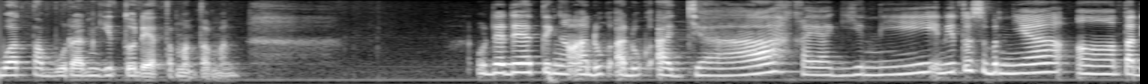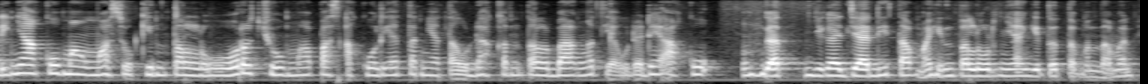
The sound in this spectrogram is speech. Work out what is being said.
buat taburan gitu deh teman-teman. Udah deh tinggal aduk-aduk aja kayak gini. Ini tuh sebenarnya uh, tadinya aku mau masukin telur cuma pas aku lihat ternyata udah kental banget ya udah deh aku nggak juga jadi tambahin telurnya gitu teman-teman.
